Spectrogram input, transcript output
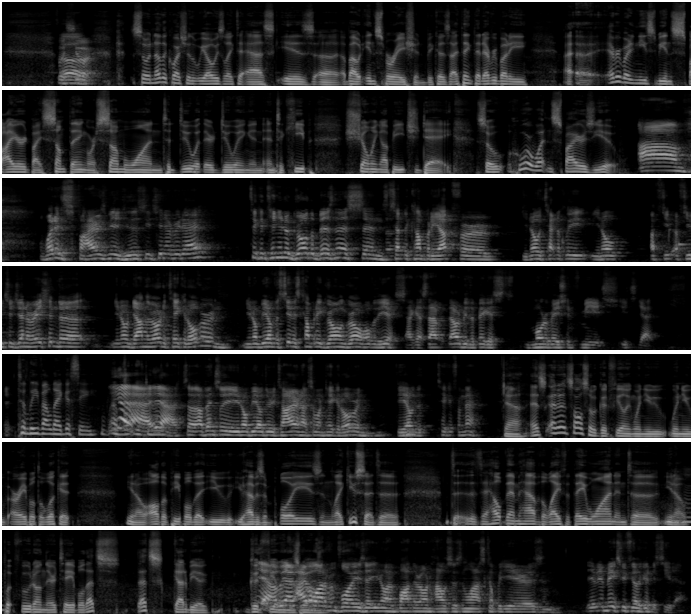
For Oh. sure. So another question that we always like to ask is uh, about inspiration because I think that everybody uh, everybody needs to be inspired by something or someone to do what they're doing and, and to keep showing up each day. So who or what inspires you? Um, what inspires me to do this each and every day? To continue to grow the business and set the company up for, you know, technically, you know, a, a future generation to, you know, down the road to take it over and, you know, be able to see this company grow and grow over the years. I guess that, that would be the biggest motivation for me each, each day. To leave a legacy. of what you've Yeah, done. yeah. To eventually, you know, be able to retire and have someone take it over and be able to take it from there. Yeah, and it's, and it's also a good feeling when you when you are able to look at you know all the people that you you have as employees and like you said to to, to help them have the life that they want and to you know mm-hmm. put food on their table. That's that's got to be a good yeah, I, feeling mean, I, as I have a lot of employees that you know have bought their own houses in the last couple of years, and it, it makes me feel good to see that.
